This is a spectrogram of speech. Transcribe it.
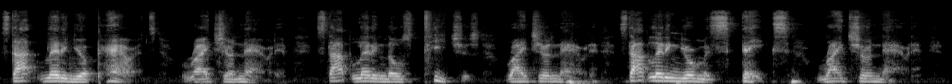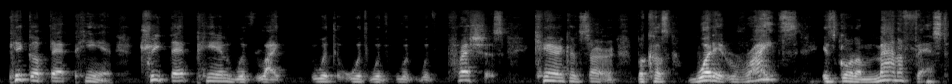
Stop letting your parents write your narrative. Stop letting those teachers write your narrative. Stop letting your mistakes write your narrative. Pick up that pen. Treat that pen with like with with with with with precious care and concern because what it writes is going to manifest.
